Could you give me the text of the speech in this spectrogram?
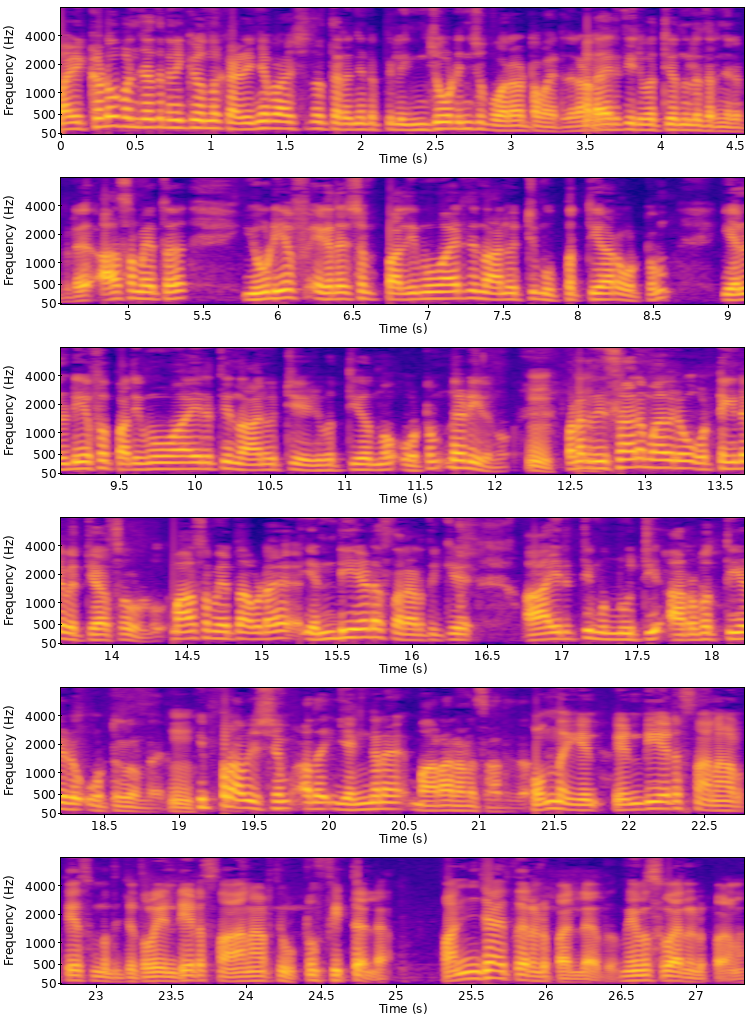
വഴിക്കടവ് പഞ്ചായത്തിൽ എനിക്ക് ഒന്ന് കഴിഞ്ഞ പ്രാവശ്യത്തെ തെരഞ്ഞെടുപ്പിൽ ഇഞ്ചോടിഞ്ച് പോരാട്ടമായിരുന്നു. രണ്ടായിരത്തി ഇരുപത്തിയൊന്നിലെ തെരഞ്ഞെടുപ്പിൽ. ആ സമയത്ത് യു ഡി എഫ് ഏകദേശം പതിമൂവായിരത്തി നാനൂറ്റി മുപ്പത്തിയാറ് വോട്ടും എൽ ഡി എഫ് പതിമൂവായിരത്തി നാനൂറ്റി എഴുപത്തിയൊന്ന് വോട്ടും നേടിയിരുന്നു. വളരെ നിസ്സാരമായ ഒരു വോട്ടിങ്ങിന്റെ വ്യത്യാസമേ ഉള്ളൂ ആ സമയത്ത് അവിടെ എൻ ഡി എയുടെ സ്ഥാനാർത്ഥിക്ക് ആയിരത്തി മുന്നൂറ്റി അറുപത്തിയേഴ് വോട്ടുകൾ ഉണ്ടായിരുന്നു ഇപ്രാവശ്യം അത് എങ്ങനെ മാറാനാണ് സാധ്യത? ഒന്ന് എൻ ഡി എയുടെ സ്ഥാനാർത്ഥിയെ സംബന്ധിച്ചിടത്തോളം എയുടെ സ്ഥാനാർത്ഥി ഒട്ടും ഫിറ്റല്ല പഞ്ചായത്ത് തെരഞ്ഞെടുപ്പല്ല അത്. നിയമസഭാ തെരഞ്ഞെടുപ്പാണ്.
